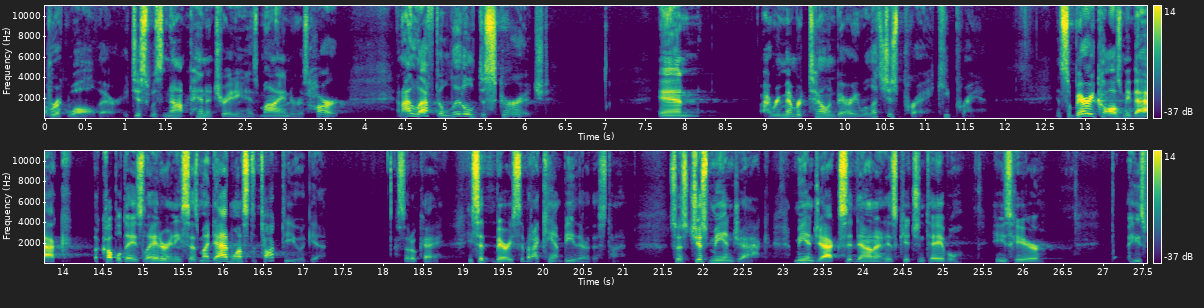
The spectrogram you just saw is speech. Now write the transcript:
brick wall there. It just was not penetrating his mind or his heart. And I left a little discouraged. And I remember telling Barry, well, let's just pray, keep praying. And so Barry calls me back a couple days later and he says, My dad wants to talk to you again. I said, Okay. He said, Barry said, But I can't be there this time. So it's just me and Jack. Me and Jack sit down at his kitchen table. He's here. He's,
